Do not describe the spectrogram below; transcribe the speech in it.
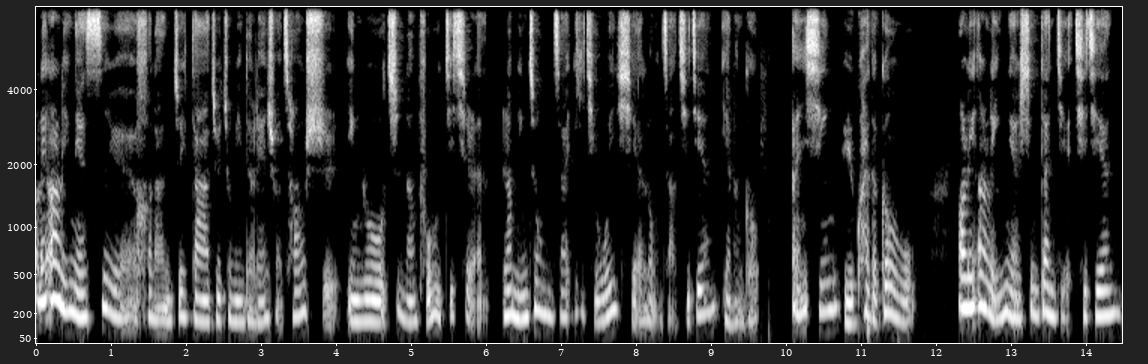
二零二零年四月，荷兰最大、最著名的连锁超市引入智能服务机器人，让民众在疫情威胁笼罩期间也能够安心愉快的购物。二零二零年圣诞节期间，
